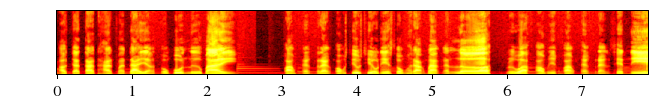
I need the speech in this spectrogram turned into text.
เขาจะต้านทานมันได้อย่างสมบูรณ์หรือไม่ ความแข็งแกร่งของเชิวชิวนี้ทรงพลังมากนั้นเหรอ หรือว่าเขามีความแข็งแกร่งเช่นนี้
